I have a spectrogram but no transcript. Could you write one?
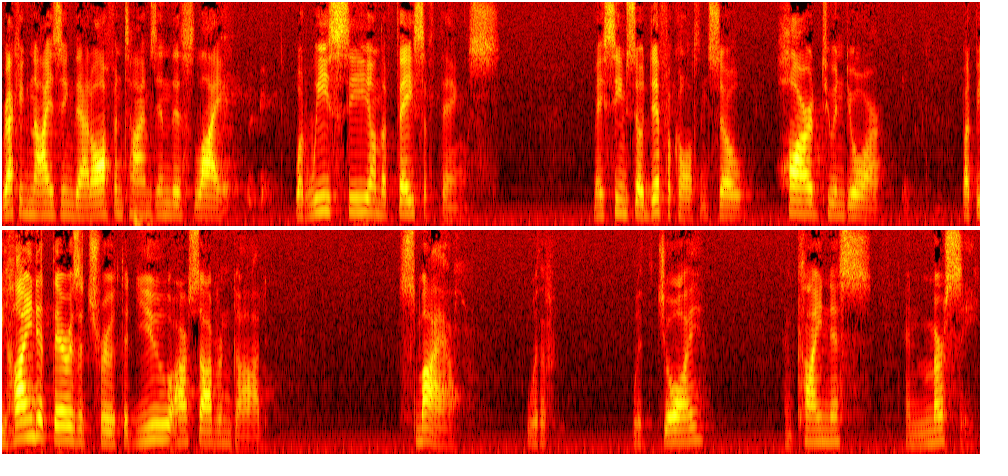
recognizing that oftentimes in this life, what we see on the face of things may seem so difficult and so hard to endure. But behind it, there is a truth that you, our sovereign God, smile with, a, with joy and kindness and mercy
